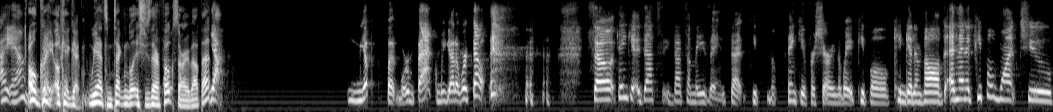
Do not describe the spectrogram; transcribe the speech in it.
I am. Oh, great. Okay, good. We had some technical issues there, folks. Sorry about that. Yeah. Yep but we're back. We got it worked out. so thank you. That's that's amazing. That people, thank you for sharing the way people can get involved. And then if people want to,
